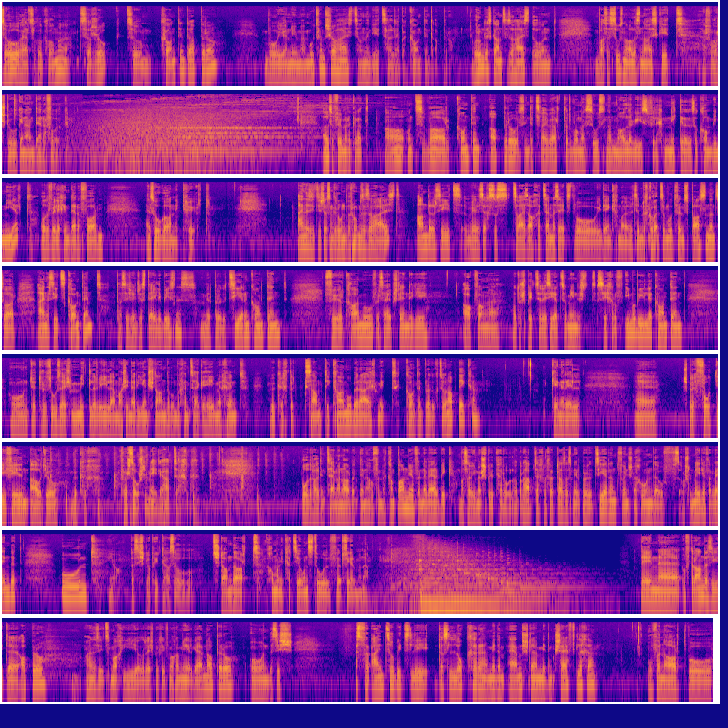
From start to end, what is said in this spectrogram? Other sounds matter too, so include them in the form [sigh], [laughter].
So, herzlich willkommen zurück zum Content Apero, wo ja nicht mehr Mutfilm Show heißt, sondern jetzt halt eben Content Apero. Warum das Ganze so heißt und was es sonst noch alles Neues gibt, erfährst du genau in dieser Folge. Also fangen wir gerade an. Und zwar Content Apro sind ja zwei Wörter, wo man sonst normalerweise vielleicht nicht gerade so kombiniert oder vielleicht in dieser Form so gar nicht hört. Einerseits ist das ein Grund, [laughs] warum es so heißt. Andererseits, weil sich so zwei Sachen zusammensetzt, wo ich denke mal ziemlich gut zum Mutfilms passen. Und zwar einerseits Content. Das ist unser Daily Business. Wir produzieren Content für KMU, für Selbstständige, angefangen oder spezialisiert zumindest sicher auf Immobilien-Content. Und daraus ist mittlerweile eine Maschinerie entstanden, wo man können sagen hey, wir können wirklich den gesamten KMU-Bereich mit Content-Produktion abdecken. Generell, äh, sprich Foto, Film, Audio, wirklich für Social Media hauptsächlich. Oder halt in Zusammenarbeit dann auch für eine Kampagne, für eine Werbung, was auch immer, spielt keine Rolle. Aber hauptsächlich wird das, was wir produzieren, von unseren Kunden auf Social Media verwendet. Und ja, das ist, glaube ich, heute auch so das Standard-Kommunikationstool für Firmen. Dann äh, auf der anderen Seite Apero. Einerseits mache ich, oder respektive machen wir gerne Apero. Und es ist es vereint so ein bisschen das Lockere mit dem Ernsten, mit dem Geschäftlichen auf eine Art, wo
